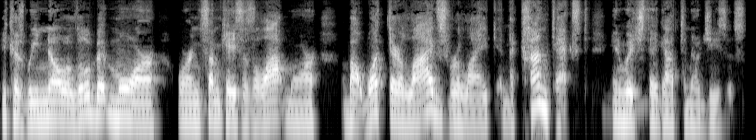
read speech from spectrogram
because we know a little bit more, or in some cases, a lot more, about what their lives were like and the context in which they got to know Jesus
